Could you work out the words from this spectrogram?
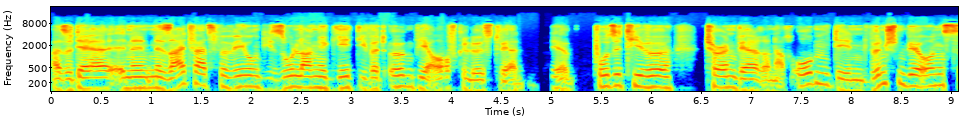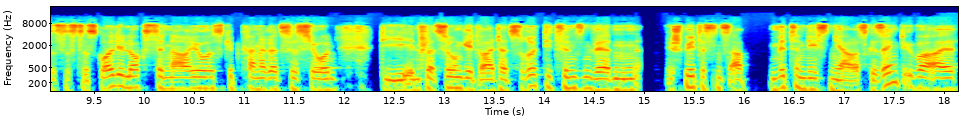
Also der, eine, eine Seitwärtsbewegung, die so lange geht, die wird irgendwie aufgelöst werden. Der positive Turn wäre nach oben, den wünschen wir uns. Das ist das Goldilocks-Szenario. Es gibt keine Rezession. Die Inflation geht weiter zurück. Die Zinsen werden spätestens ab Mitte nächsten Jahres gesenkt überall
